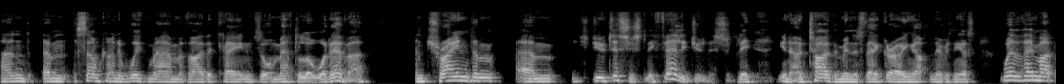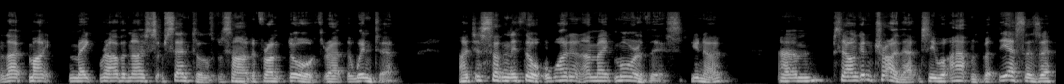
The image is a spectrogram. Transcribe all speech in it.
and um, some kind of wigwam of either canes or metal or whatever, and trained them um, judiciously, fairly judiciously, you know, and tied them in as they're growing up and everything else, whether they might like, might make rather nice sort of sentinels beside the front door throughout the winter. I just suddenly thought, well, why don't I make more of this? You know, um, so I'm going to try that and see what happens. But yes, there's a,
